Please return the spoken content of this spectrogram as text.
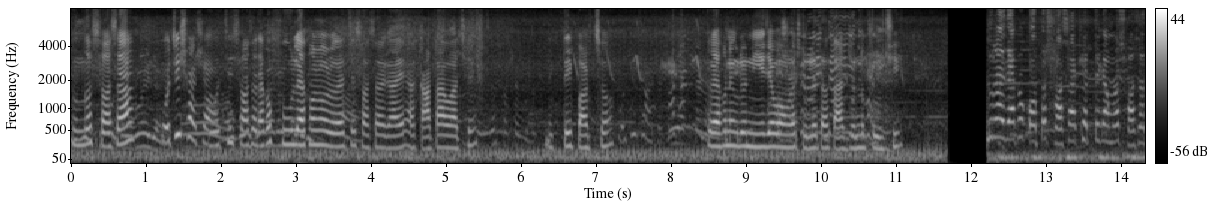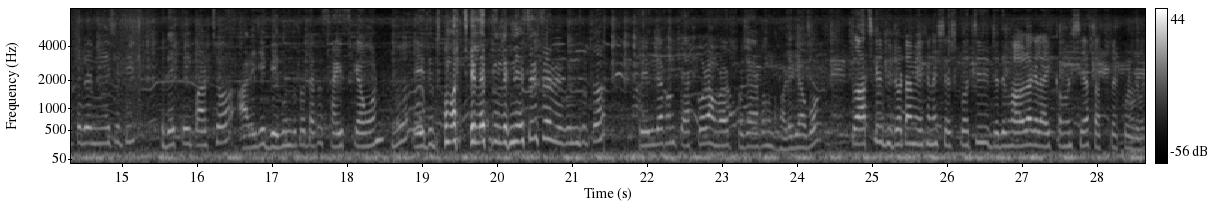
সুন্দর শশা। কচি শশা। কচি শশা দেখো ফুল এখনও রয়েছে শশার গায়ে আর কাটাও আছে। দেখতেই পারছ। তো এখন এগুলো নিয়ে যাব আমরা তুলে তাও তার জন্য তুলছি। বন্ধুরা দেখো কত শশা ক্ষেত থেকে আমরা শশা তুলে নিয়ে এসেছি। দেখতেই পারছ আর এই যে বেগুন দুটো দেখো সাইজ কেমন। এই দুটো আমার ছেলে তুলে নিয়ে এসেছে বেগুন দুটো। তো এগুলো এখন প্যাক করে, আমরা সোজা এখন ঘরে যাব। তো আজকের ভিডিওটা আমি এখানে শেষ করছি। যদি ভালো লাগে লাইক কমেন্ট শেয়ার সাবস্ক্রাইব করে দেবে।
